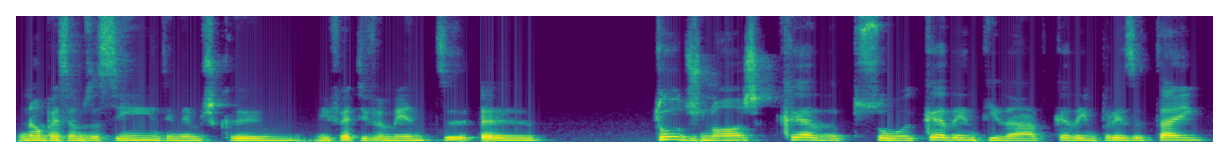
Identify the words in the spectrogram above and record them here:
Não pensamos assim, entendemos que efetivamente eh, todos nós, cada pessoa, cada entidade, cada empresa tem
